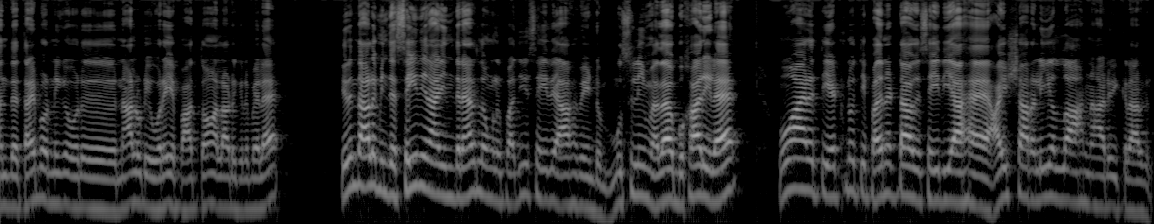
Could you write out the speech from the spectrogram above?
அந்த தலைப்பு ஒரு ஒரு நாளுடைய உரையை பார்த்தோம் அல்லாவுடைய கிருபையில் இருந்தாலும் இந்த செய்தி நான் இந்த நேரத்தில் உங்களுக்கு பதிவு செய்தே ஆக வேண்டும். முஸ்லீம் அதாவது புகாரில் மூவாயிரத்தி எட்நூற்றி பதினெட்டாவது செய்தியாக ஐஷார் அலி அல்லாஹன் அறிவிக்கிறார்கள்.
